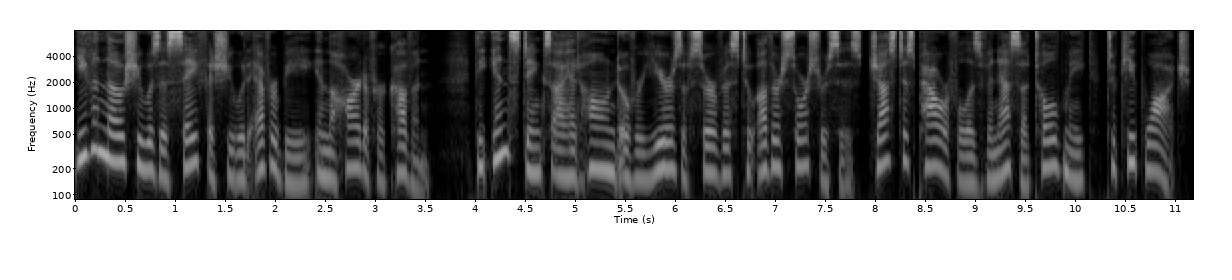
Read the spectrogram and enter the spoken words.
Even though she was as safe as she would ever be in the heart of her coven, the instincts I had honed over years of service to other sorceresses just as powerful as Vanessa told me to keep watch.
